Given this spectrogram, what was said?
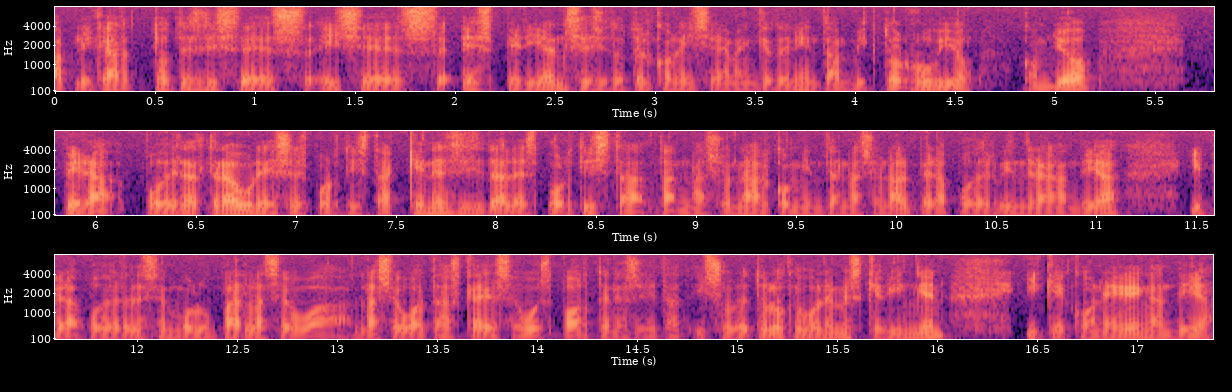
aplicar totes aquestes experiències i tot el coneixement que tenien tant Víctor Rubio com jo per a poder atraure aquest esportista. Què necessita l'esportista, tant nacional com internacional, per a poder vindre a Gandia i per a poder desenvolupar la seva, la seva tasca i el seu esport de necessitat. I sobretot el que volem és que vinguen i que coneguen Gandia,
